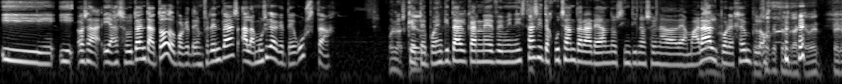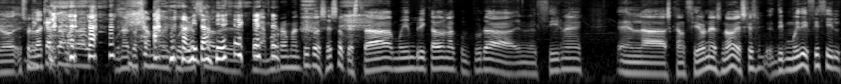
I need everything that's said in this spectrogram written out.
y, y, o sea, y absolutamente a todo, porque te enfrentas a la música que te gusta. Bueno, es Que que, te pueden quitar el carnet de feministas y te escuchan tarareando Sin ti no soy nada de Amaral, Bueno, por ejemplo. Eso que tendrá que ver. Pero es verdad que Amaral. una cosa muy curiosa mí también. de- del amor romántico es eso, que está muy imbricado en la cultura, en el cine, en las canciones, ¿no? Es que es muy difícil eh,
